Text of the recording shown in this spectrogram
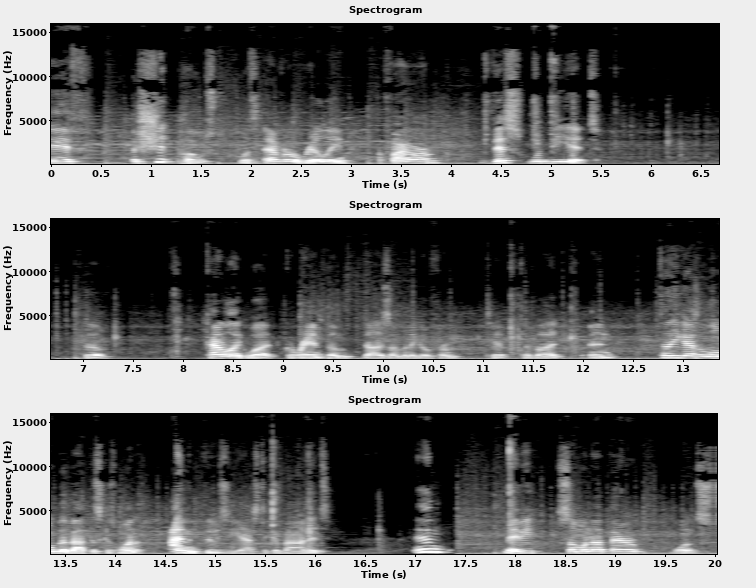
If a shitpost was ever really a firearm, this would be it. So, kind of like what Garand Thumb does, I'm gonna go from tip to butt and tell you guys a little bit about this because one, I'm enthusiastic about it, and maybe someone out there wants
